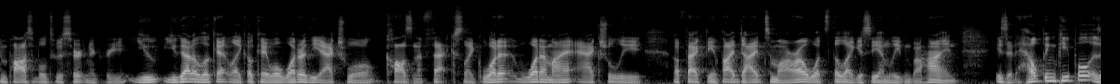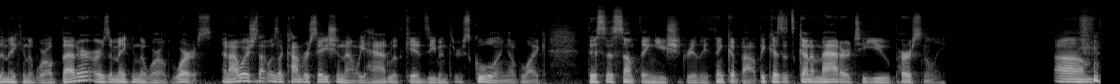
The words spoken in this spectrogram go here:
impossible to a certain degree. You you got to look at like, okay, well, what are the actual cause and effects? Like, what what am I actually affecting? If I died tomorrow, what's the legacy I'm leaving behind? Is it helping people? Is it making the world better or is it making the world worse? And I wish that was a conversation that we had with kids even through schooling of like, this is something you should really think about because it's going to matter to you personally. Um,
